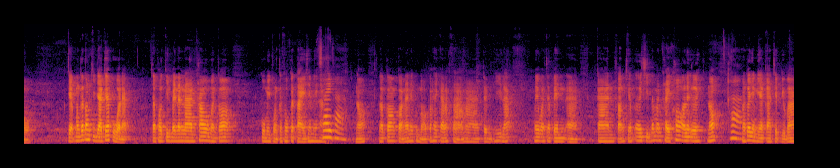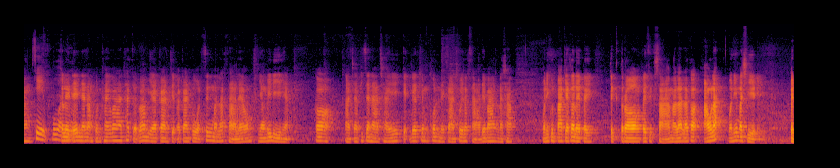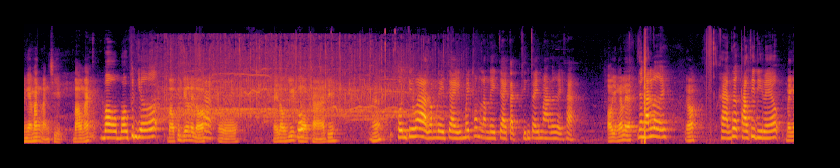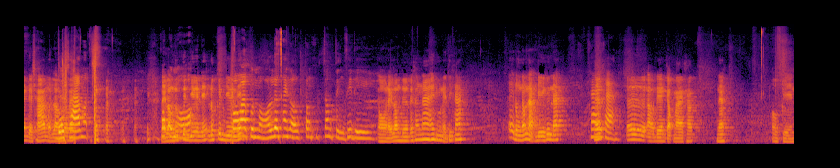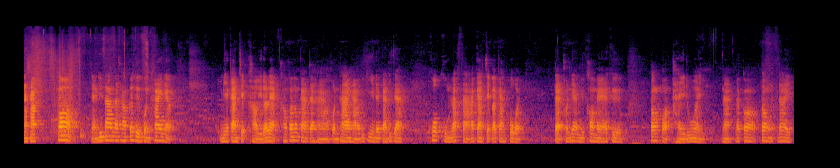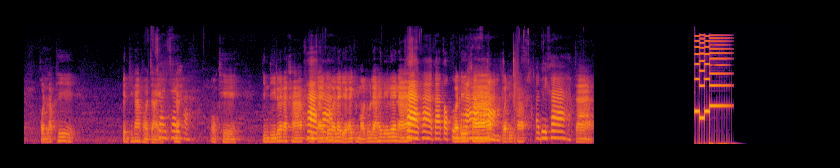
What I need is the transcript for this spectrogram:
เจ็บมันก็ต้องกินยาแก้ปวดอะ่ะ แต่พอกินไปนานๆเข้ามันก็กูมีผลกระทบกับไตใช่ไหมครับใช่ค่ะเนาะแล้วก็ก่อนหน้านี้คุณหมอก็ให้การรักษามาเต็มที่ละ ไม่ว่าจะเป็นอ่า การฝังเข็มเอยฉีดน้ำมันไขข้ออะไรเอ่ยเนาะค่ะมันก็ยังมีอาการเจ็บอยู่บ้างเจ็บปวดก็เลยได้แนะนำคนไข้ว่าถ้าเกิดว่ามีอาการเจ็บอาการปวด ซึ่งมันรักษาแล้วยังไม่ดีเนี่ยก็อาจจะพิจารณาใช้เกล็ดเลือดเข้มข้นในการช่วยรักษาได้บ้างนะครับ วันนี้คุณป้าแกก็เลยไปตึกตรองไปศึกษามาแล้ว แล้วก็เอาละวันนี้มาฉีดเป็นไงบ้างหลังฉีด เบาไหมเบาเบาขึ้นเยอะ เบาขึ้นเยอะเลยเหรอค่ะโอ้โหไหนลองยืดงอขาดิฮะ คนที่ว่าลังเลใจไม่ต้องลังเลใจตัดสินใจมาเลยค่ะ เอาอย่างนั้นเลย อย่างนั้นเลยเนาะค่ะเลือกทางที่ดีแล้ว ไม่งั้นเดี๋ยวช้าเหมือนเราเดี๋ยวใช่ไหมช้ามาไหนลองลุกขึ้นยืนดิลุกขึ้นยืนเพราะดิว่าคุณหมอเลือกให้เราต้องต้องสิ่งที่ดีอ๋อไหนลองเดินไปข้างหน้าให้ดูหน่อยที่คะเอ้ยลงน้ำหนักดีขึ้นนะใช่ค่ะ เออเอาเดินกลับมาครับนะ โอเคนะครับ ก็อย่างที่ทราบนะครับ ก็คือคนไข้เนี่ย มีอาการเจ็บเข่าอยู่แล้วแหละเขาก็ต้องการจะหาหนทางหาวิธีในการที่จะควบคุมรักษาอาการเจ็บอาการปวด แต่คนเนี้ยมีข้อแม้คือต้องปลอดภัยด้วยนะแล้วก็ต้องได้ผลลัพธ์ที่เป็นที่น่าพอใจใช่ใช่นะค่ะ โอเค ยินดีด้วยนะครับค่ะดีใจค่ะด้วยแล้วเดี๋ยวยังไงคุณหมอดูแลให้เรื่อยๆนะค่ะค่ะค่ะขอบสคุณวัสดีคค่ะรับสวัสดีครับสวัสดีค่ะ จ้า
